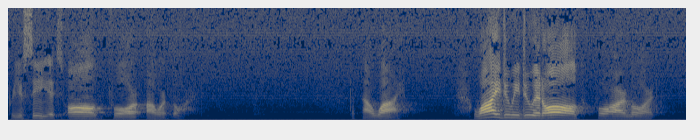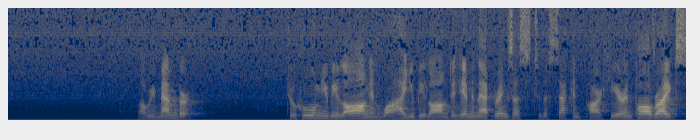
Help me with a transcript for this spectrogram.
For you see, it's all for our Lord. But now why? Why do we do it all for our Lord? Well, remember to whom you belong and why you belong to him. And that brings us to the second part here. And Paul writes,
